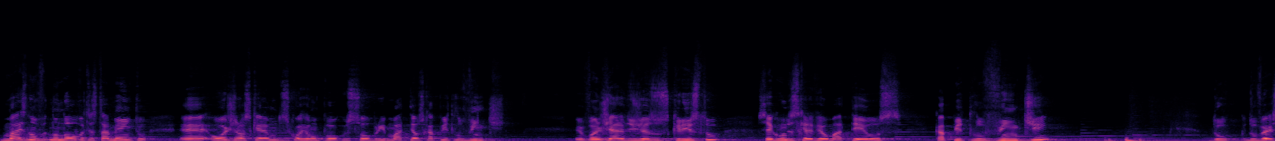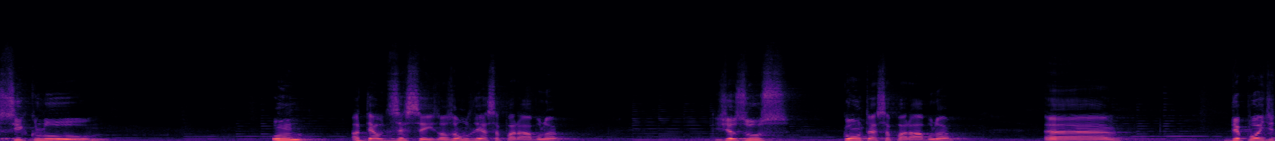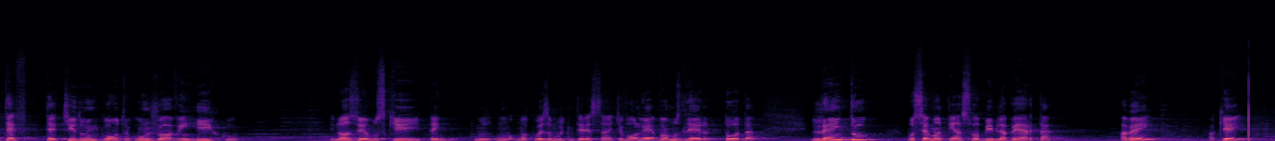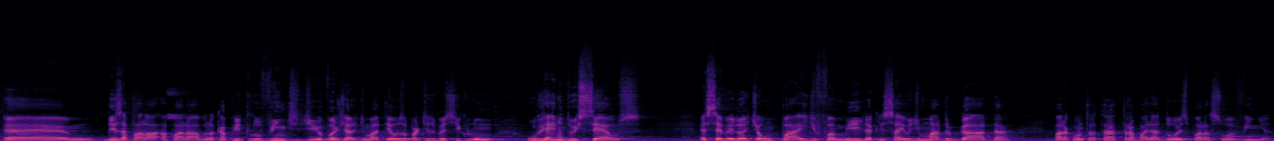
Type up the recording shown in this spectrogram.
Mas no, no Novo Testamento, é, hoje nós queremos discorrer um pouco sobre Mateus capítulo 20. Evangelho de Jesus Cristo, segundo escreveu Mateus, capítulo 20, do, do versículo 1 até o 16. Nós vamos ler essa parábola. Jesus conta essa parábola é, depois de ter, ter, tido um encontro com um jovem rico. E nós vemos que tem uma coisa muito interessante. Eu vou ler, vamos ler toda. Lendo, você mantém a sua Bíblia aberta, amém? Ok? É, diz a, a parábola, capítulo 20 de Evangelho de Mateus, a partir do versículo 1. O reino dos céus é semelhante a um pai de família que saiu de madrugada para contratar trabalhadores para a sua vinha.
